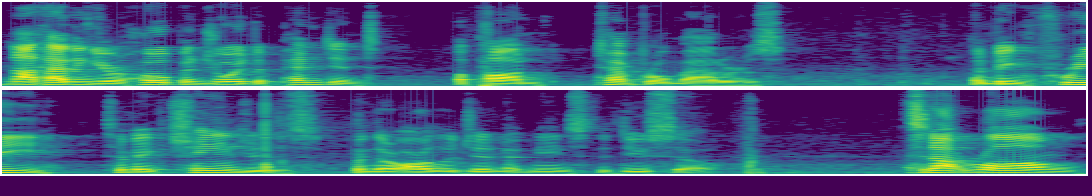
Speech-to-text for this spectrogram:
Not having your hope and joy dependent upon temporal matters, and being free to make changes when there are legitimate means to do so. It's not wrong,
